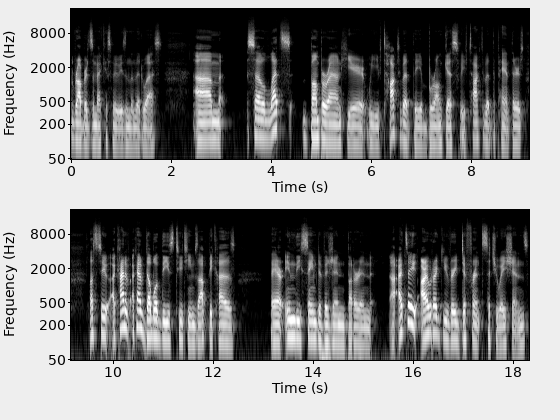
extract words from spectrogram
Robert Zemeckis movies in the Midwest. Um, so let's bump around here. We've talked about the Broncos. We've talked about the Panthers. Let's do. I kind of I kind of doubled these two teams up because they are in the same division, but are in. Uh, I'd say I would argue very different situations.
